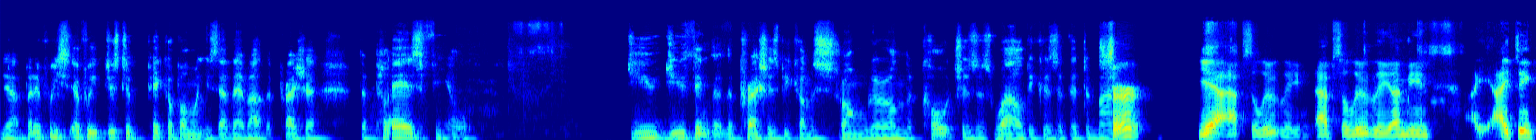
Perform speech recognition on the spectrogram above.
Yeah, but if we if we just to pick up on what you said there about the pressure, the players feel. Do you do you think that the pressures become stronger on the coaches as well because of the demand? Sure, yeah, absolutely, absolutely. I mean, I, I, think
